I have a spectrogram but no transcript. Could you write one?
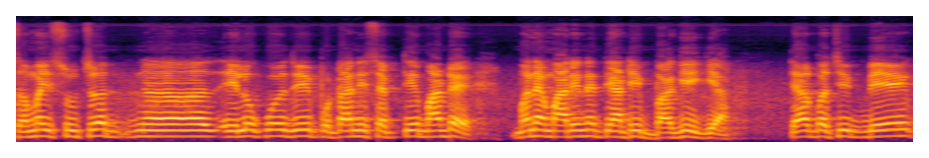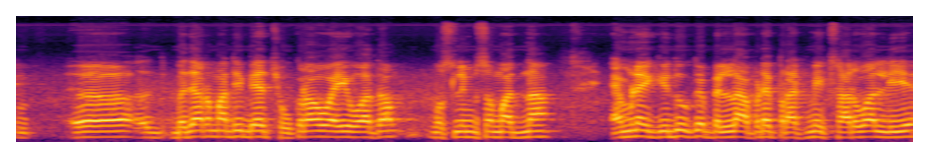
સમય સૂચન એ લોકો જે પોતાની સેફટી માટે મને મારીને ત્યાંથી ભાગી ગયા. ત્યાર પછી બે બજારમાંથી બે છોકરાઓ આવ્યા હતા મુસ્લિમ સમાજના. એમણે કીધું કે પહેલાં આપણે પ્રાથમિક સારવાર લઈએ.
